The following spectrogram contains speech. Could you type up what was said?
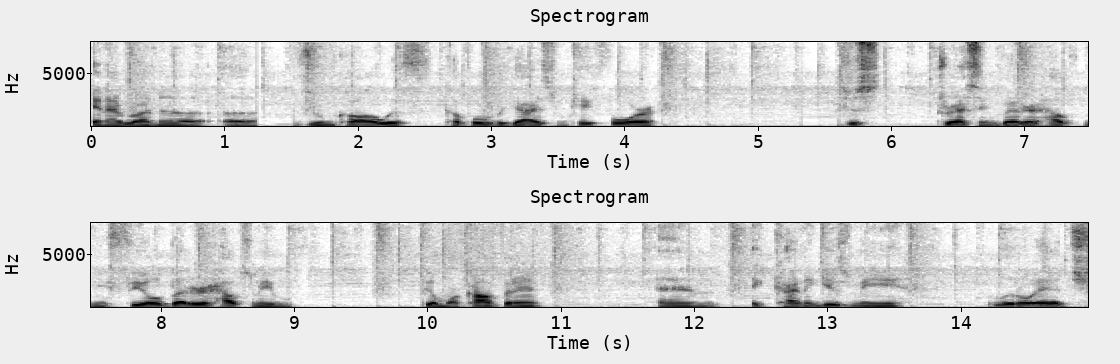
And I run a, a Zoom call with a couple of the guys from K4. Just dressing better helps me feel better, helps me feel more confident, and it kind of gives me a little edge.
